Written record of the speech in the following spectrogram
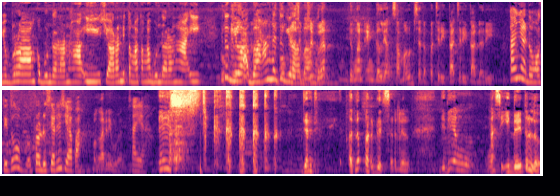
nyebrang ke bundaran HI siaran di tengah-tengah bundaran HI itu gila banget itu, gila sih. Banget gue liat dengan angle yang sama lo bisa dapat cerita-cerita dari tanya dong waktu itu produsernya siapa Bang Arni bukan? saya Eh, jadi lo produser dulu. Jadi yang ngasih ide itu lo.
